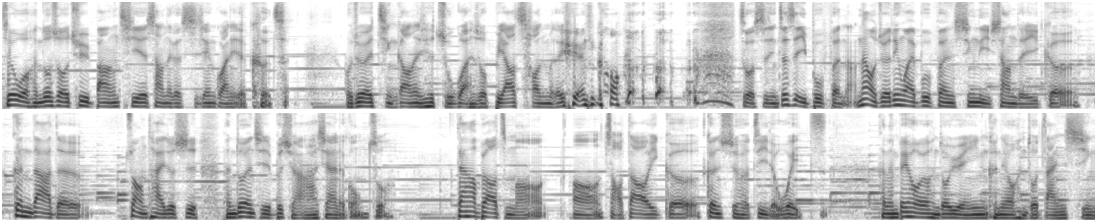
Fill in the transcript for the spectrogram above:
所以我很多时候去帮企业上那个时间管理的课程，我就会警告那些主管说：“不要吵你们的员工 做事情。”这是一部分啊。那我觉得另外一部分心理上的一个更大的状态，就是很多人其实不喜欢他现在的工作，但他不知道怎么。哦、呃，找到一个更适合自己的位置，可能背后有很多原因，可能有很多担心。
